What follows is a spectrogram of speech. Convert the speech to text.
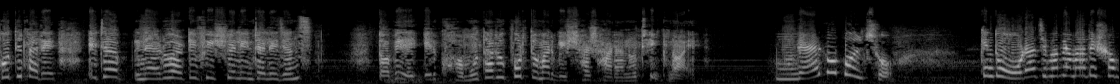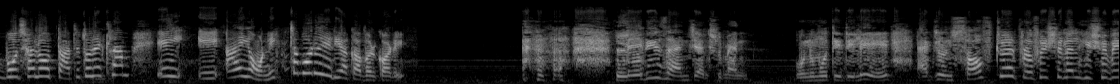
হতে পারে এটা ন্যারো আর্টিফিশিয়াল ইন্টেলিজেন্স তবে এর ক্ষমতার উপর তোমার বিশ্বাস হারানো ঠিক নয়। ন্যারো বলছো? কিন্তু ওরা যেভাবে আমাদের সব বোঝালো তাতে তো দেখলাম এই এআই অনেকটা বড় এরিয়া কভার করে। লেডিজ অ্যান্ড জেন্টলম্যান অনুমতি দিলে একজন সফটওয়্যার প্রফেশনাল হিসেবে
